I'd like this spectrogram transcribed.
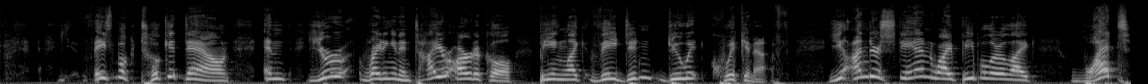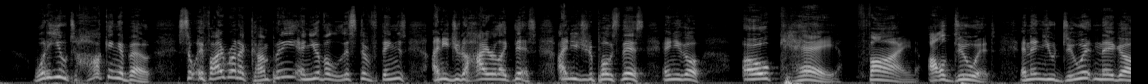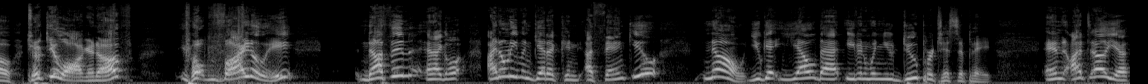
Facebook took it down, and you're writing an entire article being like, they didn't do it quick enough. You understand why people are like, what? What are you talking about? So if I run a company and you have a list of things, I need you to hire like this, I need you to post this, and you go, okay, fine, I'll do it. And then you do it and they go, took you long enough. Well, finally, nothing. And I go, I don't even get a, a thank you. No, you get yelled at even when you do participate. And I tell you,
